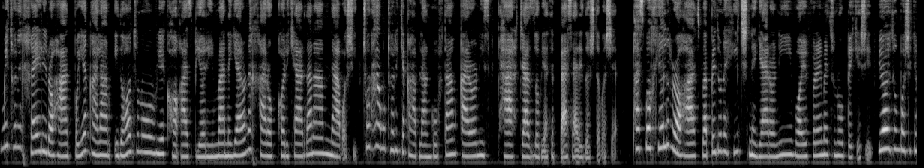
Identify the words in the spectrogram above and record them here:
می‌تونید خیلی راحت با یه قلم ایدهاتون رو روی کاغذ بیارین و نگران خرابکاری کردنم نباشید. چون همونطوری که قبلا گفتم قرار نیست طرح جذابیت بسری داشته باشه. پس با خیال راحت و بدون هیچ نگرانی وای فریمتون رو بکشید. یادتون باشه که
